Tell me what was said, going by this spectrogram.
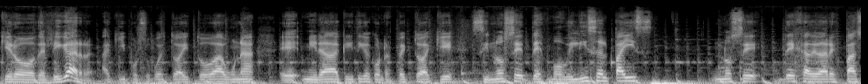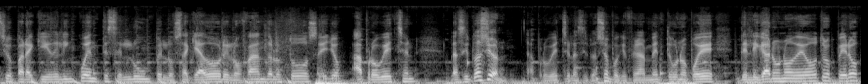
quiero desligar. Aquí, por supuesto, hay toda una eh, mirada crítica con respecto a que si no se desmoviliza el país, no se deja de dar espacio para que delincuentes, el lumpen, los saqueadores, los vándalos, todos ellos aprovechen la situación. Aprovechen la situación, porque finalmente uno puede desligar uno de otro, pero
